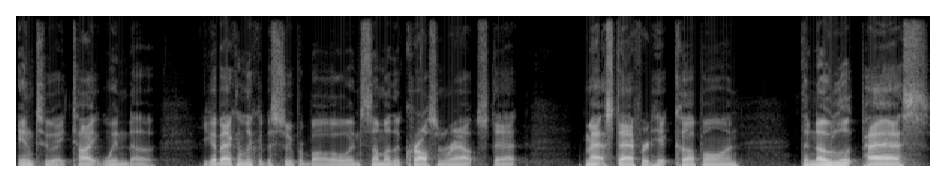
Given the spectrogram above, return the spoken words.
into a tight window. You go back and look at the Super Bowl and some of the crossing routes that Matt Stafford hit Kupp on, the no look pass.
